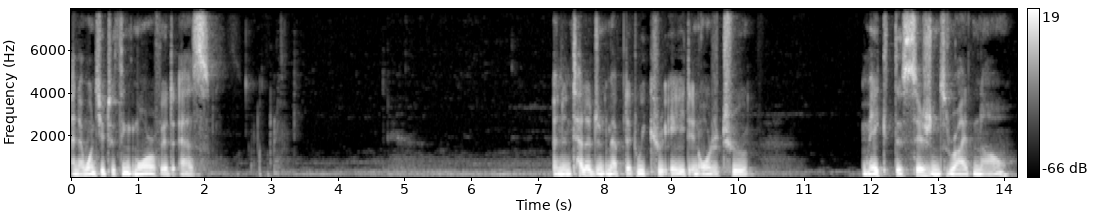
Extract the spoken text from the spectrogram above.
And I want you to think more of it as an intelligent map that we create in order to make decisions right now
